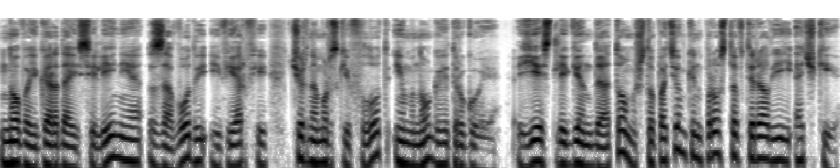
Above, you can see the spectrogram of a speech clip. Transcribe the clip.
Новые города и селения, заводы и верфи, Черноморский флот и многое другое. Есть легенда о том, что Потемкин просто втирал ей очки.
